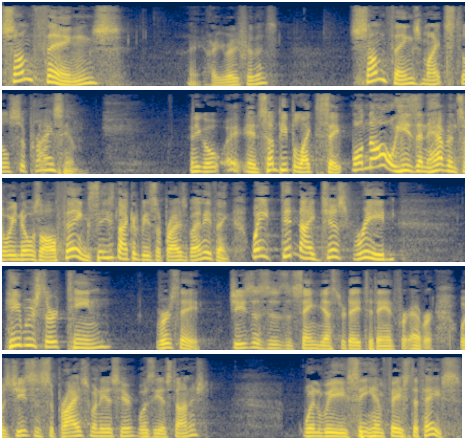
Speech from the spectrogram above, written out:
some things, are you ready for this? Some things might still surprise him. And you go, and some people like to say, well, no, he's in heaven, so he knows all things. He's not going to be surprised by anything. Wait, didn't I just read Hebrews 13, verse 8? Jesus is the same yesterday, today, and forever. Was Jesus surprised when he was here? Was he astonished? When we see him face to face.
